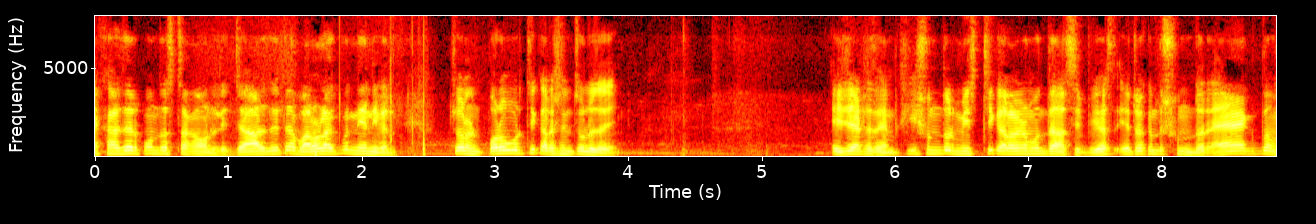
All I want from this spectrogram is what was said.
এক হাজার পঞ্চাশ টাকা অনলি যার যেটা ভালো লাগবে নিয়ে নেবেন। চলুন, পরবর্তী কালেকশন চলে যাই। এই যে একটা দেখেন, কি সুন্দর মিষ্টি কালারের মধ্যে আছে বিয়াস এটা কিন্তু সুন্দর, একদম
